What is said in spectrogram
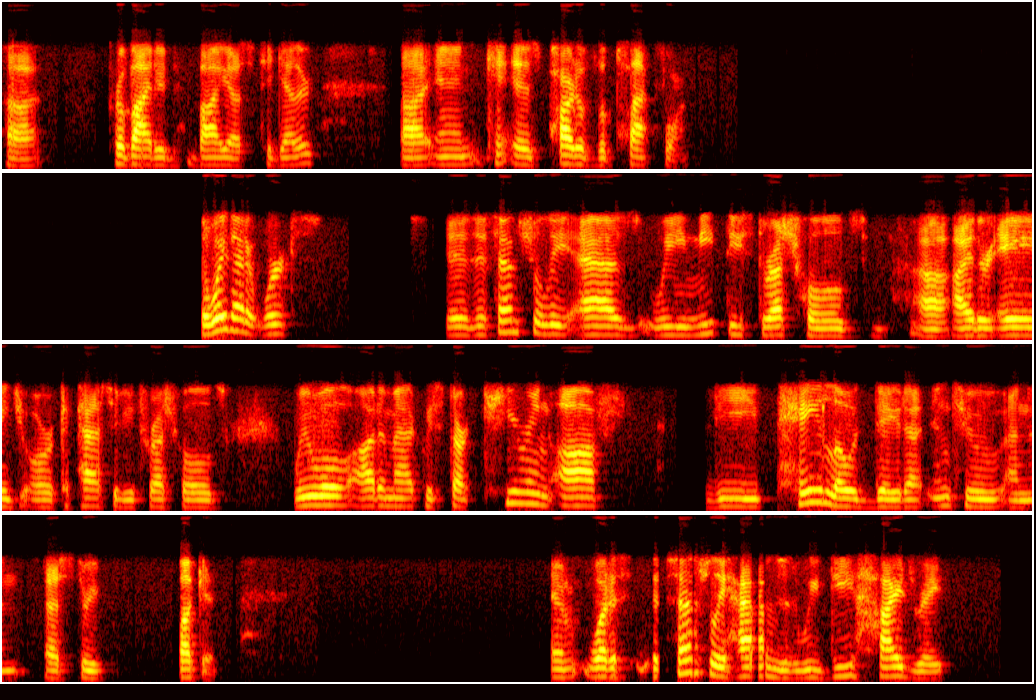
uh, provided by us together and is part of the platform. The way that it works is essentially as we meet these thresholds, uh, either age or capacity thresholds, we will automatically start tiering off the payload data into an S3 bucket. And what essentially happens is we dehydrate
